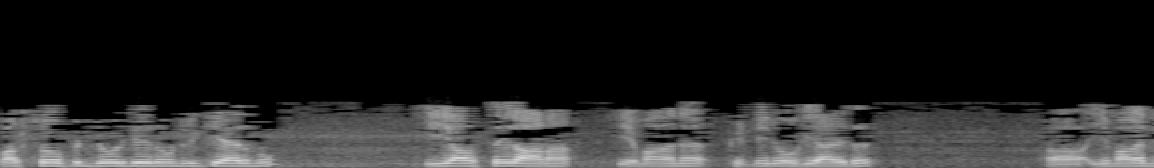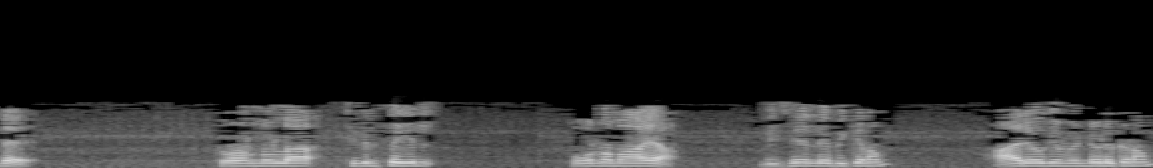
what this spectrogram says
വർക്ക്ഷോപ്പിൽ ജോലി ചെയ്തുകൊണ്ടിരിക്കുകയായിരുന്നു. ഈ അവസ്ഥയിലാണ് ഈ മകന് കിഡ്നി രോഗിയായത്. ഈ മകന്റെ തുടർന്നുള്ള ചികിത്സയിൽ പൂർണമായ വിജയം ലഭിക്കണം ആരോഗ്യം വീണ്ടെടുക്കണം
